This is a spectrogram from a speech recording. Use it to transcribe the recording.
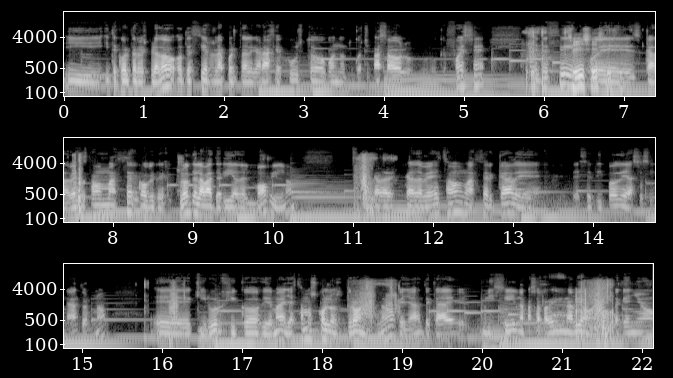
y, te corta el respirador o te cierra la puerta del garaje justo cuando tu coche pasa o lo, que fuese. Es decir, pues cada vez estamos más cerca, o que te explote la batería del móvil, ¿no? Cada, cada vez estamos más cerca de, de ese tipo de asesinatos, ¿no? Eh, quirúrgicos y demás. Ya estamos con los drones, ¿no? Que ya te cae un misil, no pasa por ahí un avión, un pequeño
